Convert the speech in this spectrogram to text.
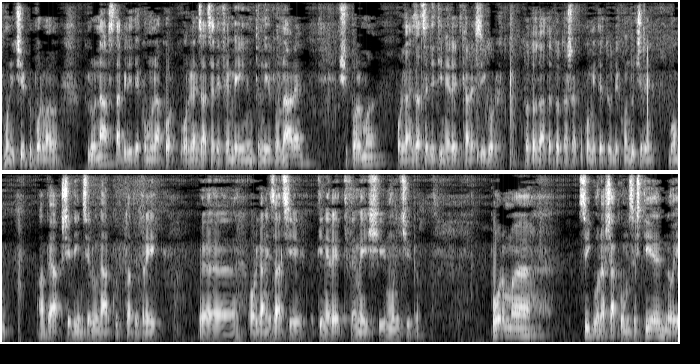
municipiul. Pe urmă, lunar stabilit de comun acord cu Organizația de Femei în întâlniri lunare și, pe urmă, Organizația de Tineret, care, sigur, totodată, tot așa cu Comitetul de Conducere, vom avea ședințe lunar cu toate trei uh, organizații, tineret, femei și municipiu. Pe urmă, sigur, așa cum se știe, noi,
